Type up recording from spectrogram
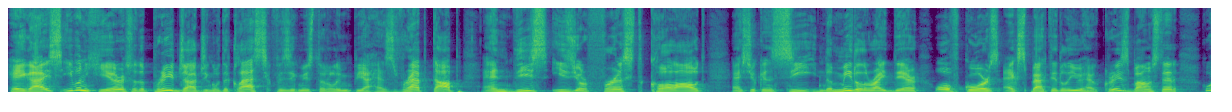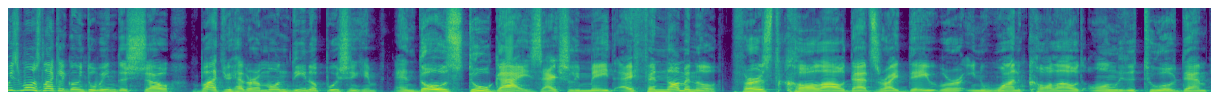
Hey guys, even here, so the prejudging of the classic physique Mr. Olympia has wrapped up and this is your first call out. As you can see in the middle right there, of course, expectedly you have Chris Bumstead, who is most likely going to win the show, but you have Ramon Dino pushing him. And those two guys actually made a phenomenal first call out. That's right, they were in one call out, only the two of them.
